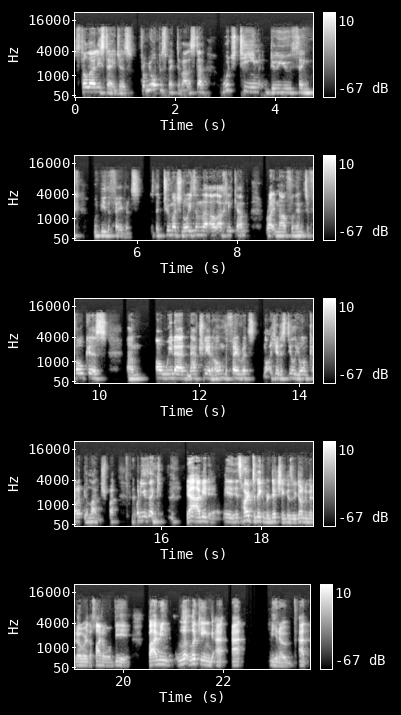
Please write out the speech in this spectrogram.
still early stages. From your perspective, Alistair, which team do you think would be the favorites? Is there too much noise in the Al Ahly camp right now for them to focus? Um, are Wydad naturally at home the favorites? Not here to steal you and cut up your lunch, but what do you think? yeah, I mean, it's hard to make a prediction because we don't even know where the final will be. but I mean, lo- looking at at you know at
